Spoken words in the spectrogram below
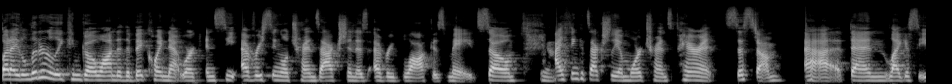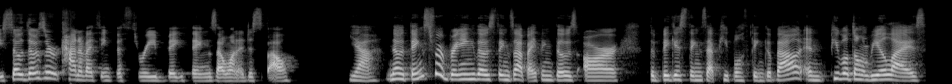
but I literally can go onto the Bitcoin network and see every single transaction as every block is made. So yeah. I think it's actually a more transparent system uh, than legacy. So those are kind of, I think, the three big things I want to dispel. Yeah. No, thanks for bringing those things up. I think those are the biggest things that people think about. And people don't realize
